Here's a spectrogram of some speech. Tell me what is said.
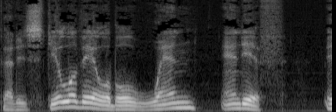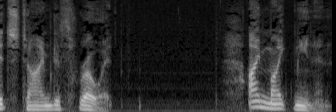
that is still available when and if it's time to throw it. I'm Mike Meenan.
